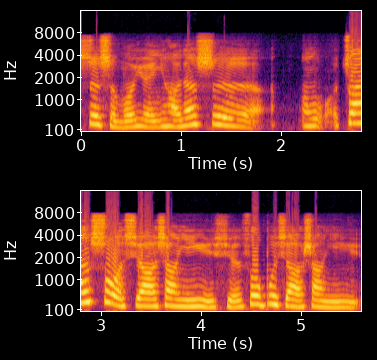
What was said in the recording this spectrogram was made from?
是什么原因，好像是嗯，专硕需要上英语，学硕不需要上英语。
